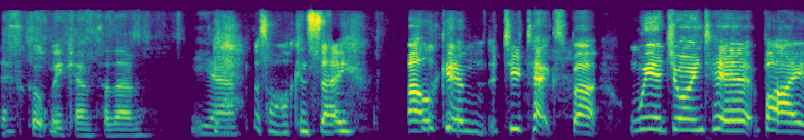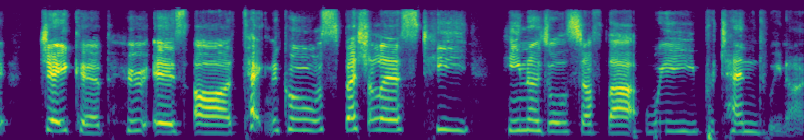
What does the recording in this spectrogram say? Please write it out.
Difficult weekend for them. Yeah. That's all I can say. Welcome to Texpert. We are joined here by Jacob, who is our technical specialist. He he knows all the stuff that we pretend we know.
